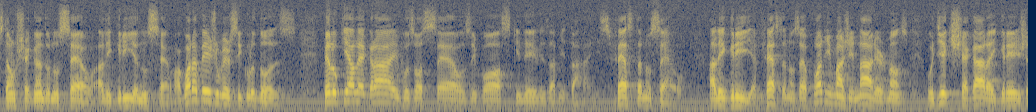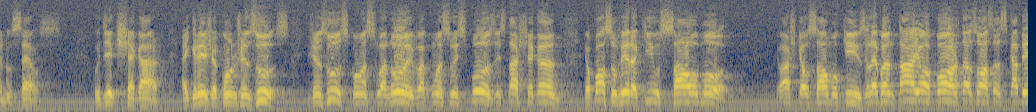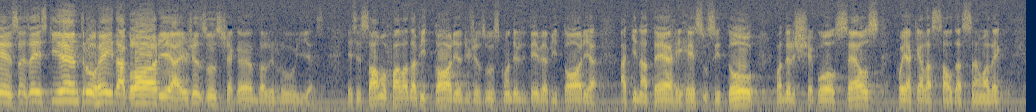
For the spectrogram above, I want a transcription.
estão chegando no céu, alegria no céu. Agora veja o versículo 12: Pelo que alegrai-vos, ó céus, e vós que neles habitais. Festa no céu, alegria, festa no céu. Pode imaginar, irmãos, o dia que chegar a igreja nos céus, o dia que chegar a igreja com Jesus, Jesus com a sua noiva, com a sua esposa, está chegando. Eu posso ver aqui o salmo eu acho que é o Salmo 15: Levantai, ó porta, as vossas cabeças, eis que entra o Rei da Glória. É Jesus chegando, aleluias. Esse salmo fala da vitória de Jesus, quando ele teve a vitória aqui na terra e ressuscitou, quando ele chegou aos céus, foi aquela saudação:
